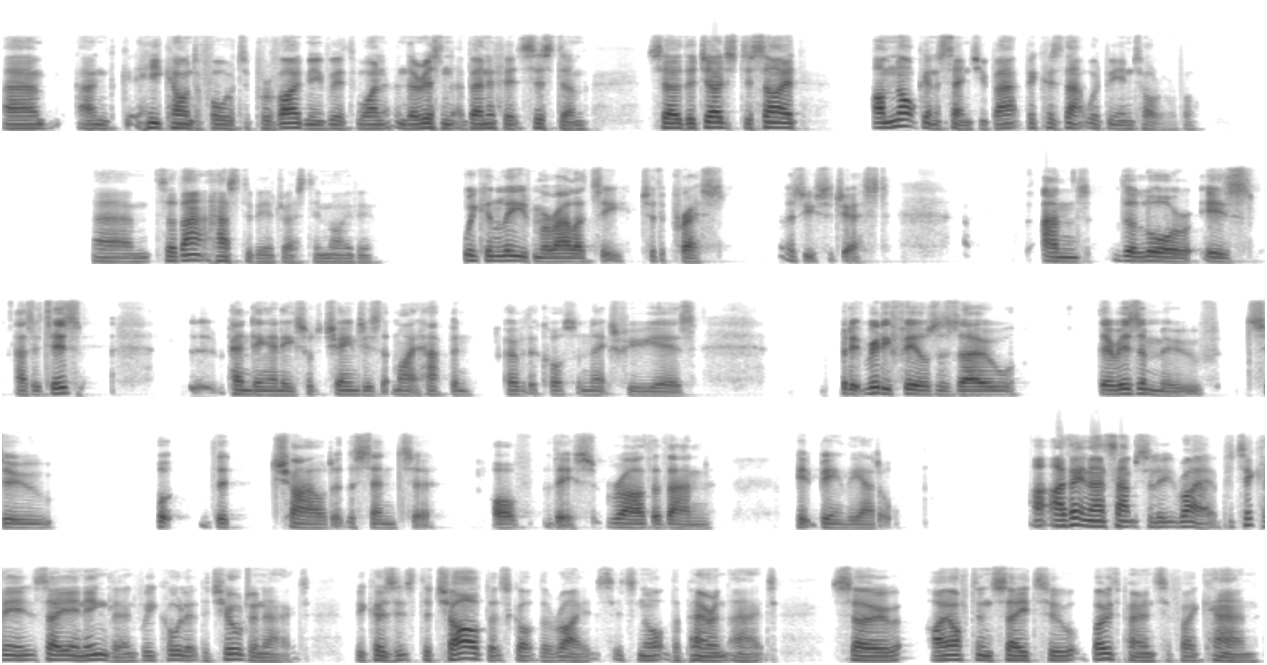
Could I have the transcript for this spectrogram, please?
Um, and he can't afford to provide me with one, and there isn't a benefit system. So the judge decided, I'm not going to send you back because that would be intolerable. Um, so that has to be addressed, in my view. We can leave morality to the press, as you suggest, and the law is as it is, pending any sort of changes that might happen over the course of the next few years. But it really feels as though there is a move to put the child at the center of this rather than it being the adult. I think that's absolutely right. Particularly, say in England, we call it the Children Act because it's the child that's got the rights, it's not the Parent Act. So I often say to both parents, if I can,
